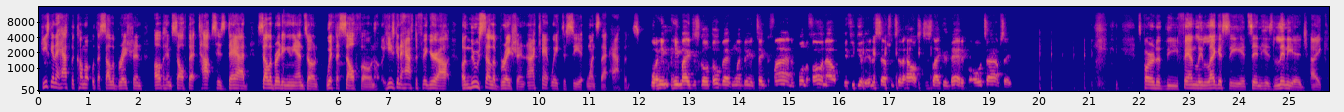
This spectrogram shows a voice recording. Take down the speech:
he's going to have to come up with a celebration of himself that tops his dad celebrating in the end zone with a cell phone. He's going to have to figure out a new celebration, and I can't wait to see it once that happens. Well, he he might just go throwback one day and take the fine and pull the phone out if you get an interception to the house, just like his daddy for old time's sake part of the family legacy. It's in his lineage, Ike.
